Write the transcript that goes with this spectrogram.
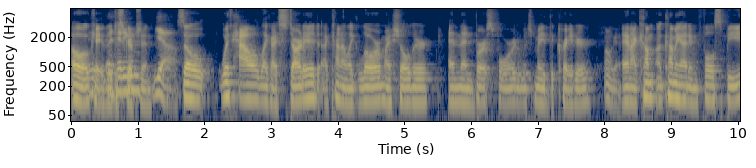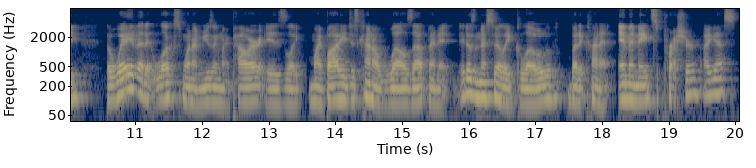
Oh, okay, the uh, hitting description. Yeah. So with how like I started, I kind of like lower my shoulder and then burst forward, which made the crater. Okay. And I come I'm coming at him full speed. The way that it looks when I'm using my power is like my body just kind of wells up and it it doesn't necessarily glow, but it kind of emanates pressure, I guess.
